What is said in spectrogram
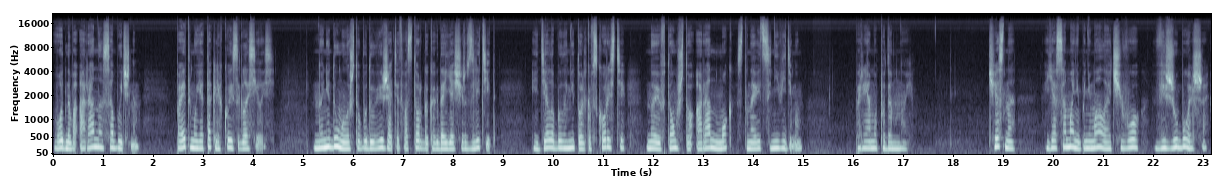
водного арана с обычным, поэтому я так легко и согласилась. Но не думала, что буду уезжать от восторга, когда ящер взлетит. И дело было не только в скорости, но и в том, что аран мог становиться невидимым. Прямо подо мной. Честно, я сама не понимала, от чего вижу больше —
